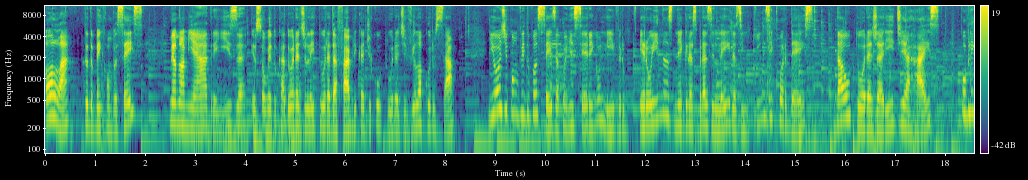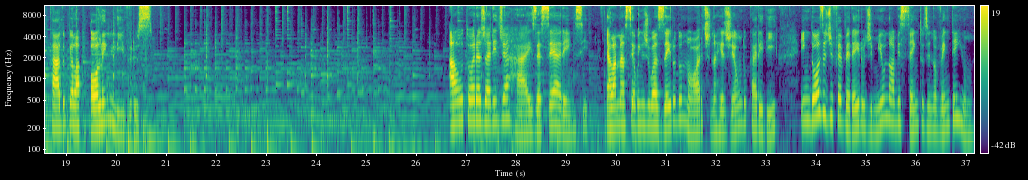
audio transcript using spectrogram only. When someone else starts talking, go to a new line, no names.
Olá, tudo bem com vocês? Meu nome é Adreísa, eu sou educadora de leitura da Fábrica de Cultura de Vila Curuçá e hoje convido vocês a conhecerem o livro Heroínas Negras Brasileiras em 15 Cordéis, da autora Jaride Arraes, publicado pela Pollen Livros. A autora Jaride Arraes é cearense ela nasceu em Juazeiro do Norte, na região do Cariri, em 12 de fevereiro de 1991.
